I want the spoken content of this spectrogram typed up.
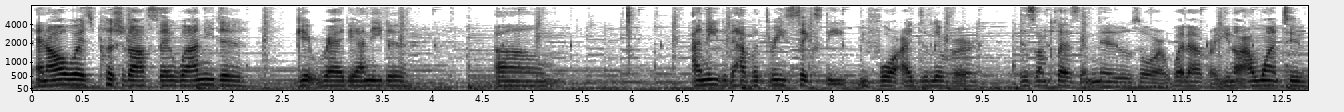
and I always push it off. Say, well, I need to get ready. I need to um, I need to have a 360 before I deliver this unpleasant news or whatever. You know, I want to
